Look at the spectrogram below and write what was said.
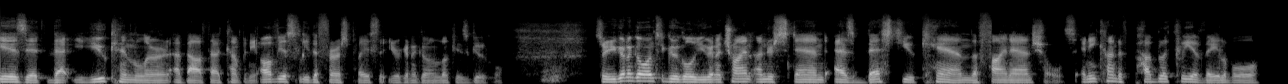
is it that you can learn about that company? Obviously, the first place that you're going to go and look is Google. So you're going to go into Google, you're going to try and understand as best you can the financials, any kind of publicly available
